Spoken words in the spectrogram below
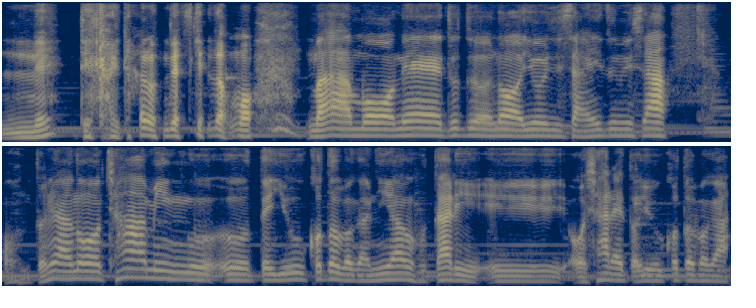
ねって書いてあるんですけども、まあもうね、トゥトゥのユージさん、泉さん、本当にあの、チャーミングっていう言葉が似合う2人、えー、おしゃれという言葉が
